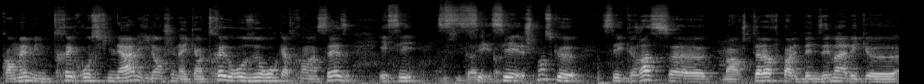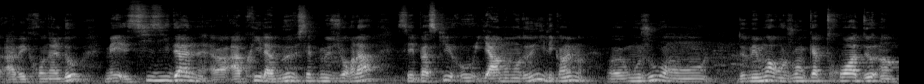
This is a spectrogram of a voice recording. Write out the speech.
quand même une très grosse finale. Il enchaîne avec un très gros Euro 96. Et c'est, c'est, c'est- je pense que c'est grâce. euh, alors, tout à l'heure, je parlais de Benzema avec, euh, avec Ronaldo. Mais si Zidane a a pris la me- cette mesure-là, c'est parce qu'il y a un moment donné, il est quand même. euh, on joue en. De mémoire, on joue en 4-3-2-1.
